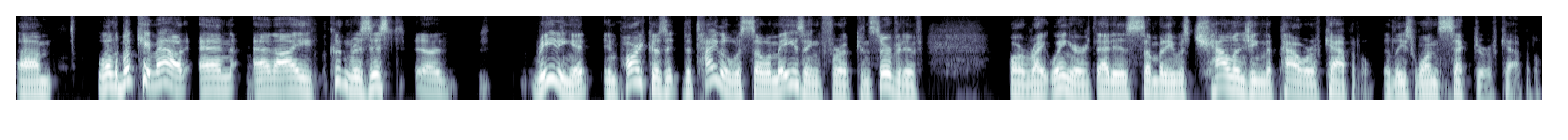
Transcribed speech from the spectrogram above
um, well the book came out and and i couldn't resist uh, reading it in part because the title was so amazing for a conservative or right winger. That is, somebody who was challenging the power of capital, at least one mm. sector of capital.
